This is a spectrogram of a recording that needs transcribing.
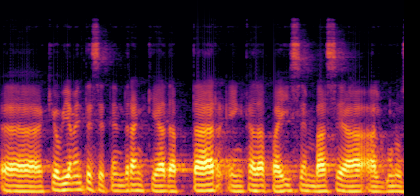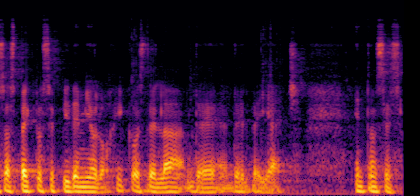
Que obviamente se tendrán que adaptar en cada país en base a algunos aspectos epidemiológicos del VIH. Entonces,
